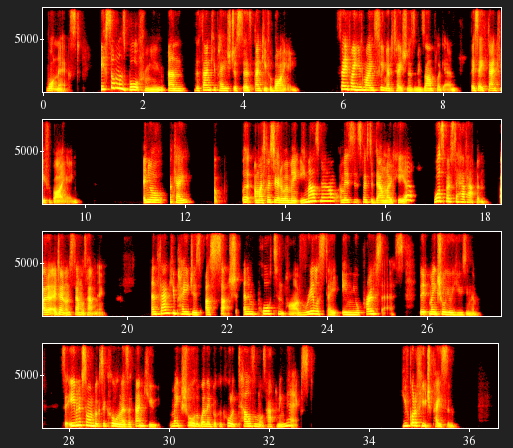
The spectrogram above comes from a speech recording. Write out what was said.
What next? if someone's bought from you and the thank you page just says thank you for buying, say if I use my sleep meditation as an example again, they say thank you for buying, and you're okay. But am I supposed to go to my emails now? I mean, is it supposed to download here? What's supposed to have happen? I don't, I don't understand what's happening. And thank you pages are such an important part of real estate in your process that make sure you're using them. So even if someone books a call and there's a thank you, make sure that when they book a call, it tells them what's happening next. You've got to future pace them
